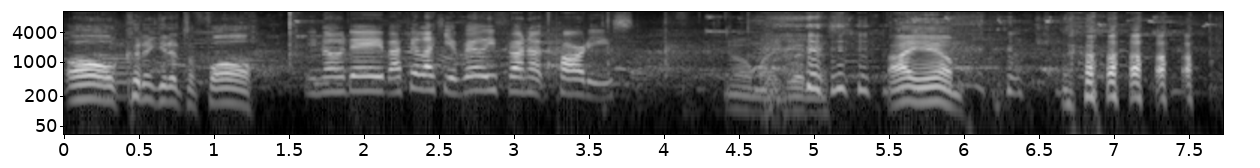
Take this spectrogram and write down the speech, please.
Oh, couldn't get it to fall. You know, Dave, I feel like you're really fun at parties. Oh my goodness. I am.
